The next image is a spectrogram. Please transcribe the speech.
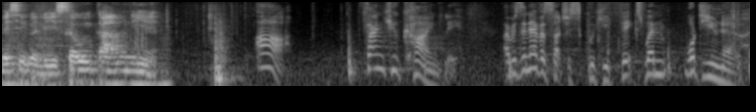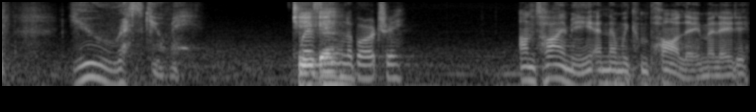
बेसिकली इसका कोई काम नहीं है Ah, thank you kindly. I was in ever such a squeaky fix when, what do you know? You rescue me. ठीक Where's the है Eden laboratory? Untie me and then we can parley, my lady.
